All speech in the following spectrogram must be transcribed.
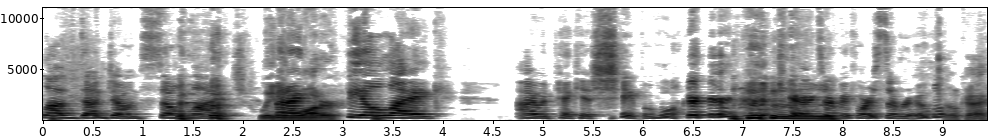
love Doug Jones so much. Lady But in the I- water. Feel like I would pick his Shape of Water character before Saru. Okay,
